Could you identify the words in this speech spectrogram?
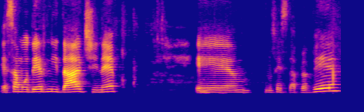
essa modernidade, né? É, não sei se dá para ver.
